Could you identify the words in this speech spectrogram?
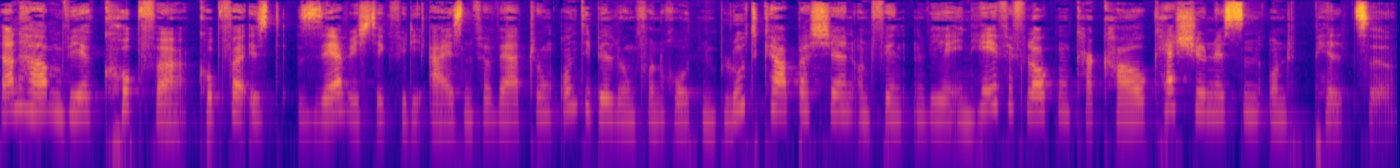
Dann haben wir Kupfer. Kupfer ist sehr wichtig für die Eisenverwertung und die Bildung von roten Blutkörperchen und finden wir in Hefeflocken, Kakao, Cashewnüssen und Pilze.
